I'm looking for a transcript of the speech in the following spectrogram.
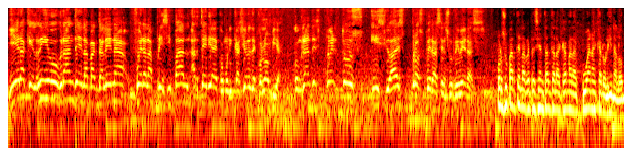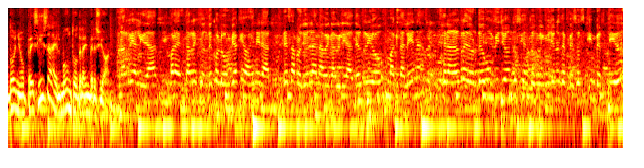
y era que el río Grande de la Magdalena fuera la principal arteria de comunicaciones de Colombia, con grandes puertos y ciudades prósperas en sus riberas. Por su parte, la representante de la Cámara, Juana Carolina Londoño, precisa el monto de la inversión. Una realidad para esta región de Colombia que va a generar desarrollo en la navegabilidad del río Magdalena. Serán alrededor de 1.200.000 millones de pesos invertidos.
